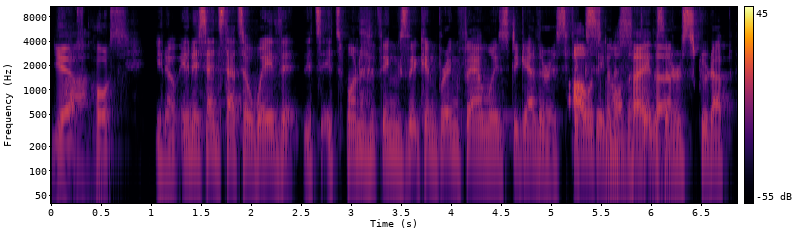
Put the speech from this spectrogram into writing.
yeah Um, of course you know in a sense that's a way that it's it's one of the things that can bring families together is fixing all the things that. that. are screwed up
